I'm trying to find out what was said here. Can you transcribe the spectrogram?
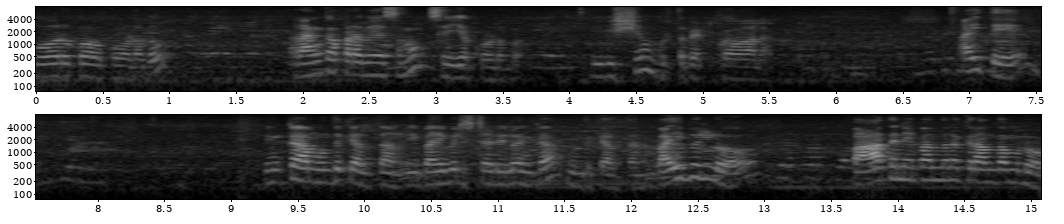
కోరుకోకూడదు రంగ ప్రవేశము చేయకూడదు ఈ విషయం గుర్తుపెట్టుకోవాలి. అయితే ఇంకా ముందుకెళ్తాను. ఈ బైబిల్ స్టడీలో ఇంకా ముందుకెళ్తాను. బైబిల్లో పాత నిబంధన గ్రంథంలో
